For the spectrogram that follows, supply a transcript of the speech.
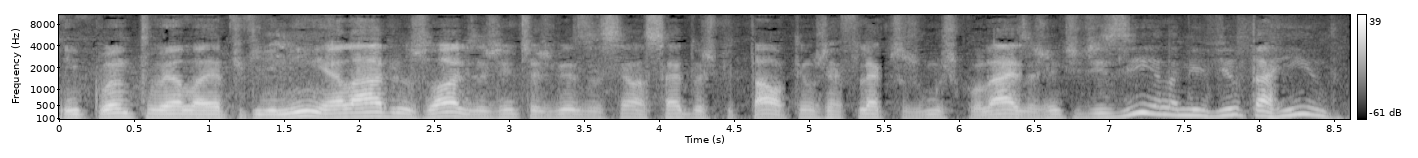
enquanto ela é pequenininha, ela abre os olhos, a gente às vezes assim, ela sai do hospital, tem uns reflexos musculares, a gente diz, Ih, ela me viu, tá rindo.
